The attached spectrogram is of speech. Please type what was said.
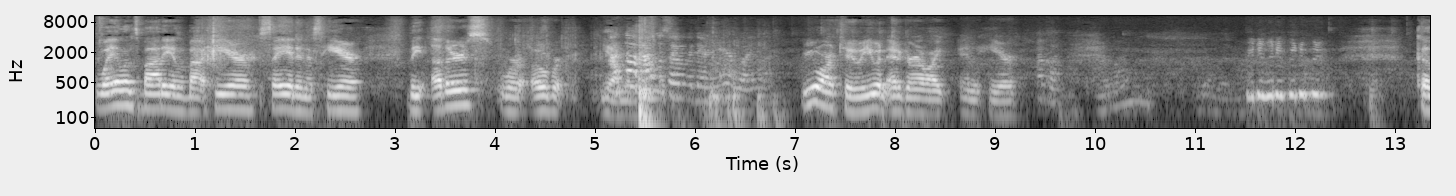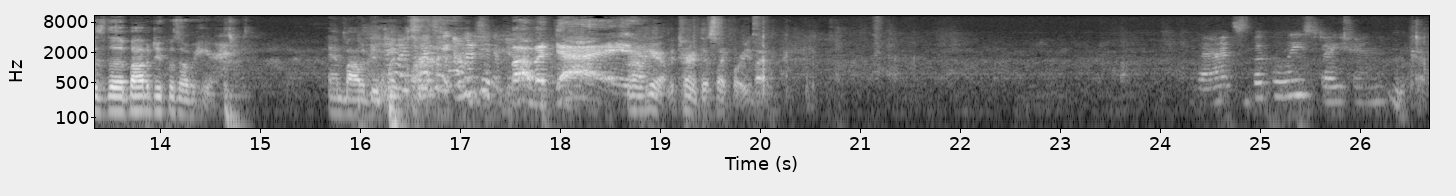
Waylon's body is about here. Say it and is here. The others were over. I thought I was over there near Waylon. you are too. You and Edgar are like in here. Okay. Because the Babadook was over here. And Babadook Anyway, went. so I take, I'm gonna take a picture. Baba die! Oh, here, let me turn it this way for you, bud. That's the police station. Okay.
